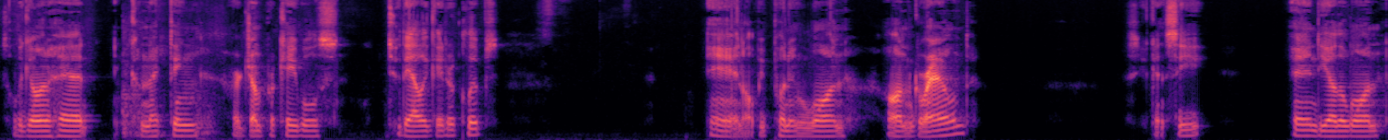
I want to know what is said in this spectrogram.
So we'll be going ahead and connecting our jumper cables to the alligator clips and I'll be putting one on ground as you can see and the other one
